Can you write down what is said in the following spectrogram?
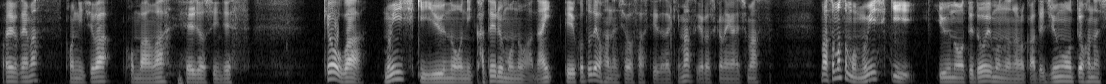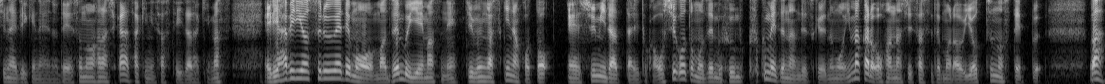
おはようございます。こんにちは。こんばんは。平常心です。今日は無意識有能に勝てるものはないということでお話をさせていただきます。よろしくお願いします。まあそもそも無意識有能ってどういうものなのかで順を追ってお話ししないといけないので、そのお話から先にさせていただきます。えリハビリをする上でも、まあ全部言えますね。自分が好きなこと、えー趣味だったりとか、お仕事も全部含めてなんですけれども、今からお話しさせてもらう4つのステップは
